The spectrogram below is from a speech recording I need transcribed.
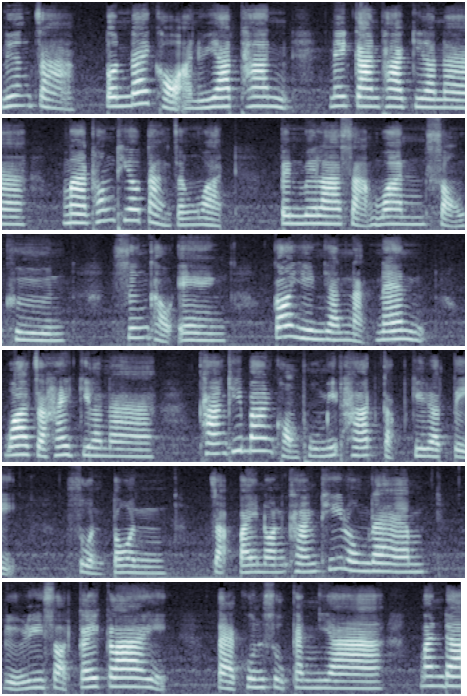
เนื่องจากตนได้ขออนุญาตท่าน ในการพากิรนามาท่องเที่ยวต่างจังหวัด เป็นเวลาสามวันสองคืน ซึ่งเขาเอง ก็ยืนยันหนักแน่น ว่าจะให้กิรนา ค้างที่บ้านของภูมิทัศน์กับกิรติ ส่วนตนจะไปนอนค้างที่โรงแรม หรือรีสอร์ทใกล้ๆ แต่คุณสุกัญญา มันดา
